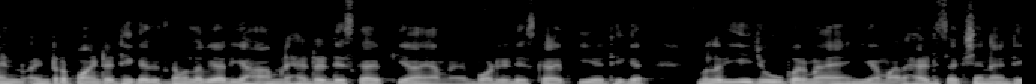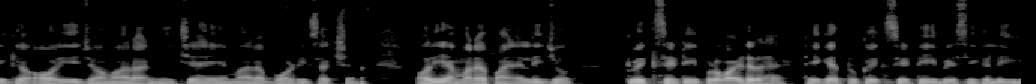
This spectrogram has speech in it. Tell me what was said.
एंटर पॉइंट है, ठीक है? इसका मतलब यार यहाँ हमने हेडर डिस्क्राइब किया है, हमने बॉडी डिस्क्राइब की है, ठीक है? तो मतलब ये जो ऊपर में है, ये हमारा हेड सेक्शन है, ठीक है? और ये जो हमारा नीचे है, ये हमारा बॉडी सेक्शन है। और ये हमारा फाइनली जो क्विक सिटी प्रोवाइडर है, ठीक है? तो Qwik City basically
